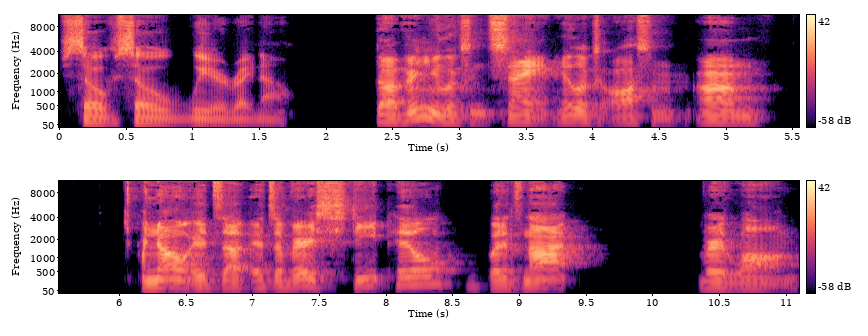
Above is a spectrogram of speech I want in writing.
so so weird right now. the venue looks insane. It looks awesome. Um, no, it's a it's a very steep hill, but it's not very long.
